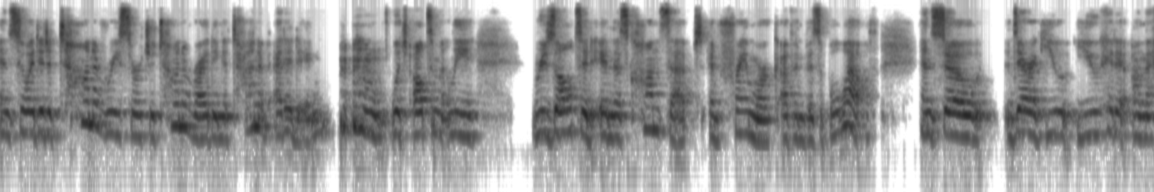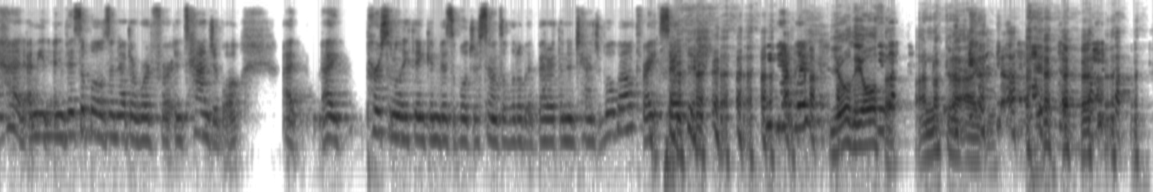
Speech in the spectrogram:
And so I did a ton of research, a ton of writing, a ton of editing, which ultimately resulted in this concept and framework of invisible wealth. And so Derek, you you hit it on the head. I mean, invisible is another word for intangible. I, I personally think invisible just sounds a little bit better than intangible wealth, right? So you're the author. I'm not going to argue.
